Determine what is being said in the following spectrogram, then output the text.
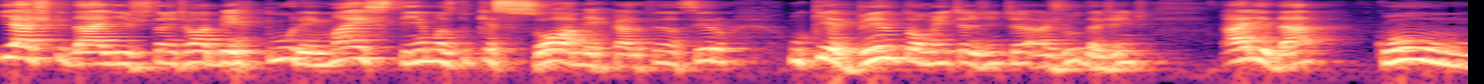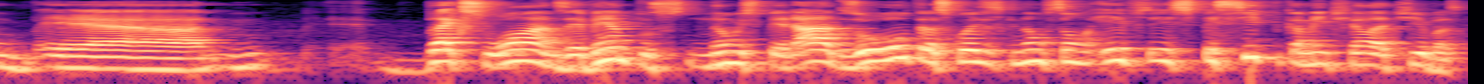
e acho que dá ali justamente uma abertura em mais temas do que só mercado financeiro, o que eventualmente a gente ajuda a gente a lidar com. É, Black Swans, eventos não esperados ou outras coisas que não são especificamente relativas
